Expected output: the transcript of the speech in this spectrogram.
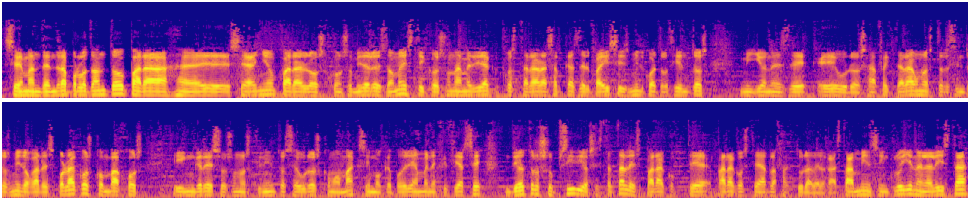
Se mantendrá, por lo tanto, para eh, ese año para los consumidores domésticos, una medida que costará a las arcas del país 6.400 millones de euros. Afectará a unos 300.000 hogares polacos con bajos ingresos, unos 500 euros como máximo que podrían beneficiarse de otros subsidios estatales para costear, para costear la factura del gas. También se incluyen en la lista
